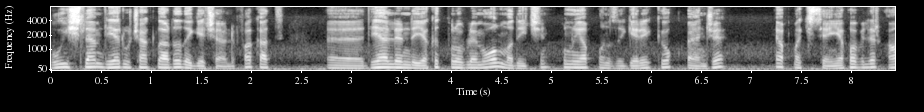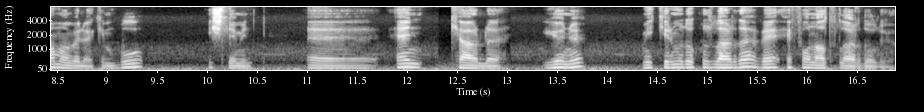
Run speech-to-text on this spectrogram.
Bu işlem diğer uçaklarda da geçerli fakat eee, diğerlerinde yakıt problemi olmadığı için bunu yapmanıza gerek yok bence. Yapmak isteyen yapabilir ama ve lakin bu işlemin eee, en karlı yönü MiG-29'larda ve F-16'larda oluyor.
